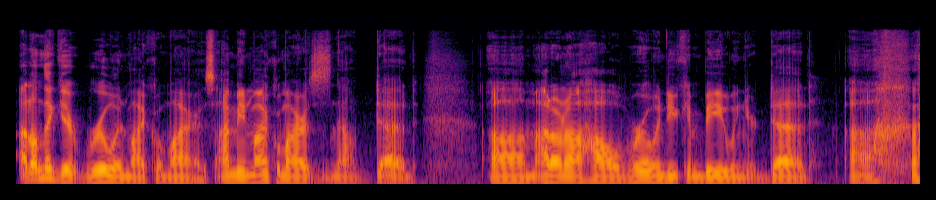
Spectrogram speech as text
I don't think it ruined Michael Myers. I mean, Michael Myers is now dead. Um, I don't know how ruined you can be when you're dead. Uh,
